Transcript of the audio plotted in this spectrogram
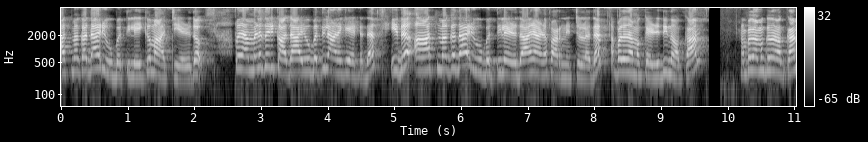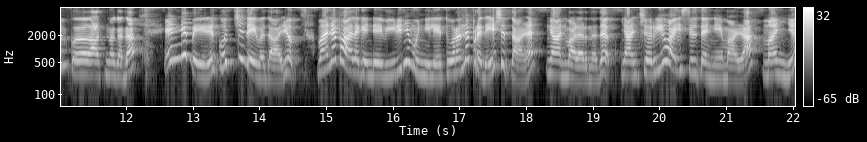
ആത്മകഥാരൂപത്തിലേക്ക് മാറ്റിയെഴുതും. അപ്പോൾ നമ്മളിതൊരു കഥാരൂപത്തിലാണ് കേട്ടത്. ഇത് ആത്മകഥാ രൂപത്തിൽ എഴുതാനാണ് പറഞ്ഞിട്ടുള്ളത്. അപ്പോൾ അത് നമുക്ക് എഴുതി നോക്കാം. അപ്പോൾ നമുക്ക് നോക്കാം ആത്മകഥ. എന്റെ പേര് കൊച്ചു ദേവദാരു. വനപാലകന്റെ വീടിന് മുന്നിലെ തുറന്ന പ്രദേശത്താണ് ഞാൻ വളർന്നത്. ഞാൻ ചെറിയ വയസ്സിൽ തന്നെ മഴ മഞ്ഞ്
